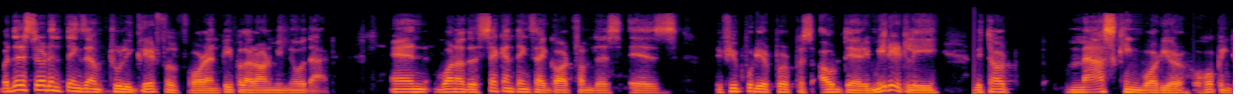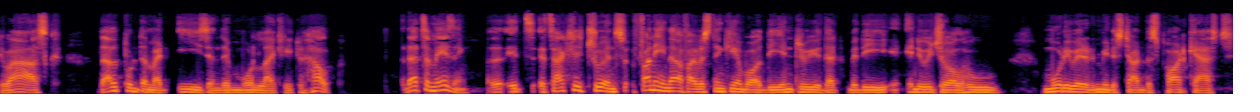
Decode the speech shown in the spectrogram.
but there are certain things i'm truly grateful for and people around me know that and one of the second things i got from this is if you put your purpose out there immediately without masking what you're hoping to ask that'll put them at ease and they're more likely to help that's amazing. It's it's actually true. And funny enough, I was thinking about the interview that with the individual who motivated me to start this podcast.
